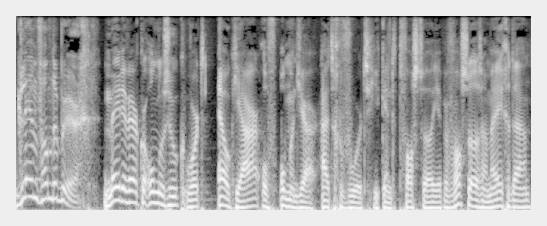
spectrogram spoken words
Glen van der Burg. Medewerkeronderzoek wordt elk jaar of om een jaar uitgevoerd. Je kent het vast wel, je hebt er vast wel eens aan meegedaan.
